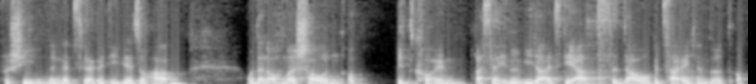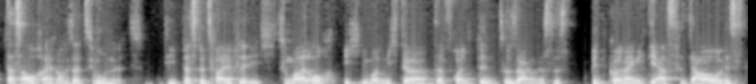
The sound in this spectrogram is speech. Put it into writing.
verschiedenen Netzwerke, die wir so haben. Und dann auch mal schauen, ob Bitcoin, was ja hin und wieder als die erste DAO bezeichnet wird, ob das auch eine Organisation ist. Die, das bezweifle ich. Zumal auch ich immer nicht der, der Freund bin, zu sagen, dass das Bitcoin eigentlich die erste DAO ist.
